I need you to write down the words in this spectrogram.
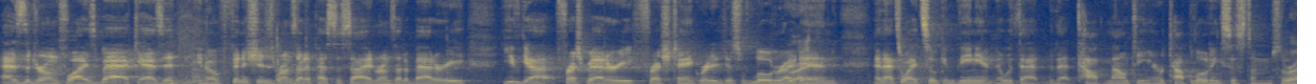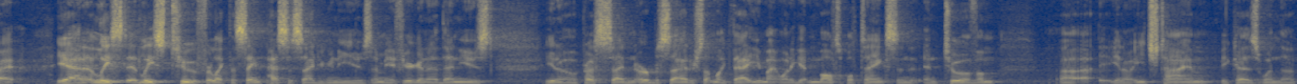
as the drone flies back, as it you know finishes, runs out of pesticide, runs out of battery, you've got fresh battery, fresh tank ready to just load right, right. in, and that's why it's so convenient with that that top mounting or top loading system. So. Right. Yeah, and at least at least two for like the same pesticide you're going to use. I mean, if you're going to then use, you know, a pesticide and herbicide or something like that, you might want to get multiple tanks and, and two of them, uh, you know, each time because when the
